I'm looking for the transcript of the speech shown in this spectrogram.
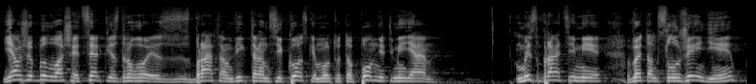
Я уже был в вашей церкви с, другой, с братом Виктором Сикорским, может кто-то помнит меня. Мы с братьями в этом служении –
